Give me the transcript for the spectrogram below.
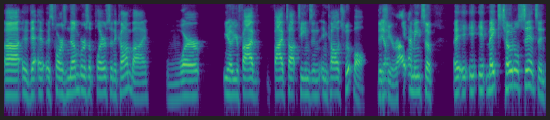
uh, that, as far as numbers of players in the combine were, you know, your five five top teams in, in college football this yep. year, right? I mean, so it, it, makes total sense. And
